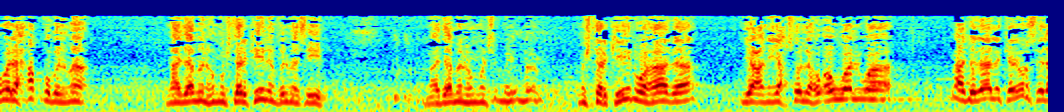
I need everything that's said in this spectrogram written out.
هو الأحق بالماء. ما دام انهم مشتركين في المسيل ما دام انهم مشتركين وهذا يعني يحصل له أول وبعد ذلك يرسل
